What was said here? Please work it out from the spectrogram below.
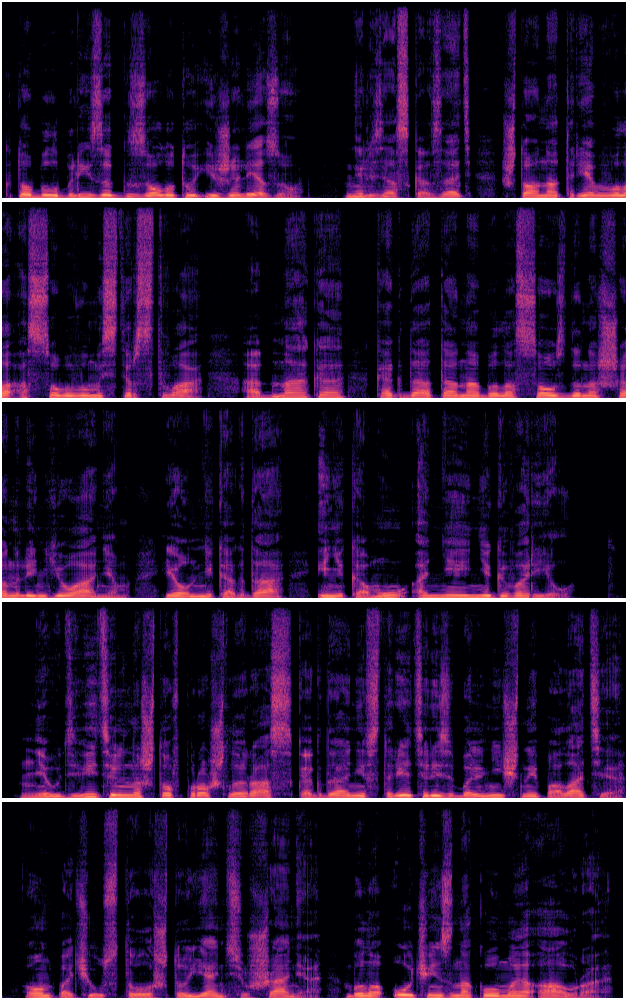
кто был близок к золоту и железу. Нельзя сказать, что она требовала особого мастерства, однако когда-то она была создана Шан Линь Юанем, и он никогда и никому о ней не говорил. Неудивительно, что в прошлый раз, когда они встретились в больничной палате, он почувствовал, что Янь Цюшаня была очень знакомая аура —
